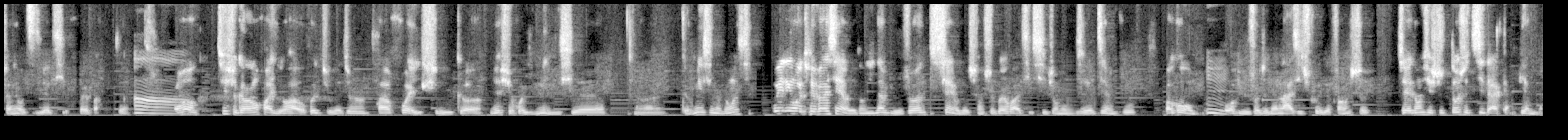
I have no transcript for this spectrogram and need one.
很有自己的体会吧，对。嗯。然后继续刚刚话题的话，我会觉得就是它会是一个，也许会引领一些呃革命性的东西，不一定会推翻现有的东西。但比如说现有的城市规划体系中的这些建筑，包括我，嗯，我比如说这边垃圾处理的方式，这些东西是都是亟待改变的。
